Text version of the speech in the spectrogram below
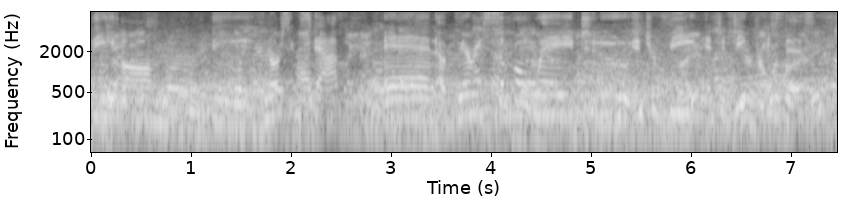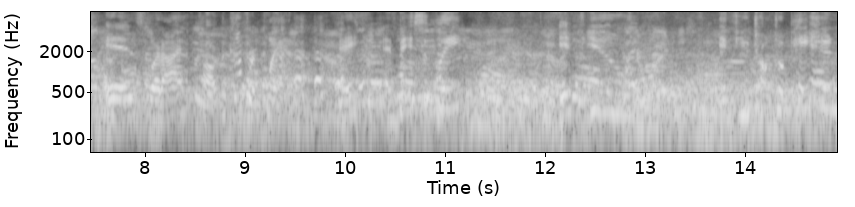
the, um, the nursing staff and a very simple way to intervene and to decrease this is what I call the comfort plan. Okay? And basically, if you if you talk to a patient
